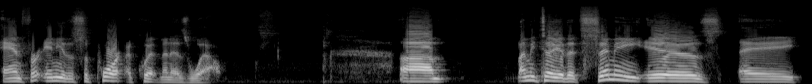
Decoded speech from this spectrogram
and for any of the support equipment as well. Um, let me tell you that SEMI is a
